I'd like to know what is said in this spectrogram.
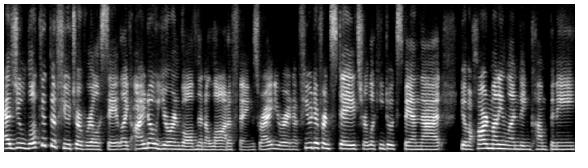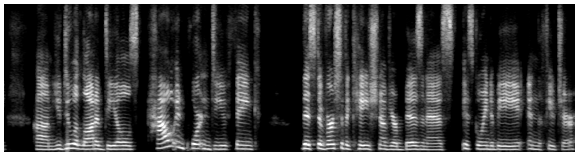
as you look at the future of real estate, like I know you're involved in a lot of things, right? You're in a few different states, you're looking to expand that. You have a hard money lending company, um, you do a lot of deals. How important do you think this diversification of your business is going to be in the future?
